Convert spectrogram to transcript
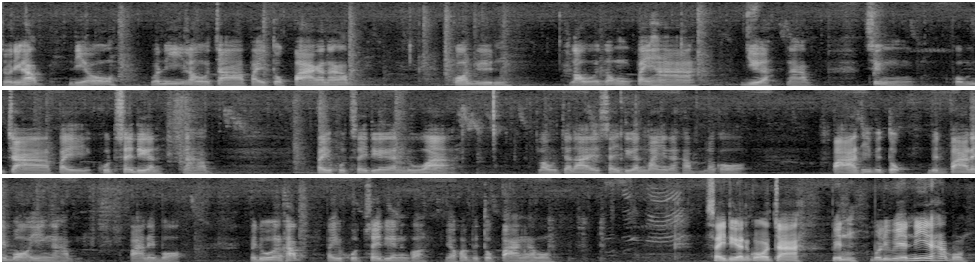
สวัสดีครับ เดี๋ยววันนี้เราจะไปตกปลากันนะครับ ก่อนอื่นเราต้องไปหาเหยื่อนะครับ ซึ่งผมจะไปขุดไส้เดือนนะครับ ไปขุดไส้เดือนกันดูว่า เราจะได้ไส้เดือนไหมนะครับ แล้วก็ปลาที่ไปตกเป็นปลาในบ่อเองนะครับ ปลาในบ่อไปดูกันครับ ไปขุดไส้เดือนกันก่อนเดี๋ยวค่อยไปตกปลาครับผมไส้เดือนก็จะเป็นบริเวณนี้นะครับผม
